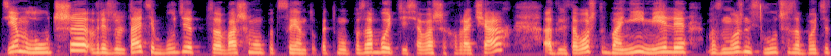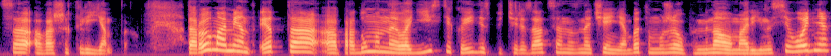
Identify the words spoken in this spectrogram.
тем лучше в результате будет вашему пациенту. Поэтому позаботьтесь о ваших врачах а, для того, чтобы они имели возможность лучше заботиться о ваших клиентах. Второй момент – это а, продуманная логистика и диспетчеризация назначений. Об этом уже упоминала Марина сегодня.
